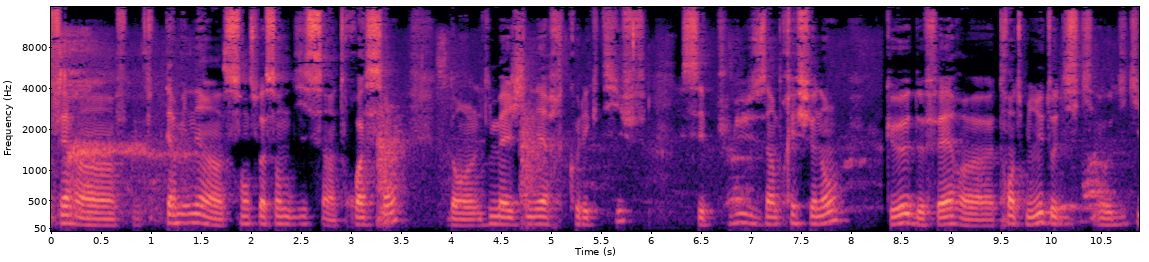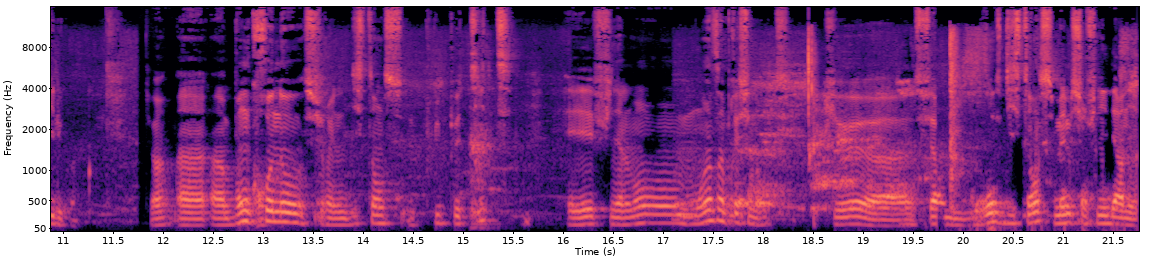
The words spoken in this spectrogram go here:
faire un, terminer un 170, un 300 dans l'imaginaire collectif, c'est plus impressionnant que de faire 30 minutes au 10, au 10 Tu vois, un, bon chrono sur une distance plus petite est finalement moins impressionnante que euh, faire une grosse distance, même si on finit dernier.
